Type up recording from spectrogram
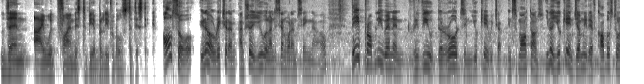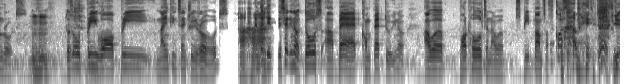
then I would find this to be a believable statistic. Also, you know, Richard, I'm, I'm sure you will understand what I'm saying now. They probably went and reviewed the roads in UK, which are in small towns. You know, UK and Germany, they have cobblestone roads. Mm-hmm. Those old pre-war, pre-19th century roads. Uh-huh. And then they, they said, you know, those are bad compared to, you know, our potholes and our speed bumps. Of course, I mean, worse. you,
